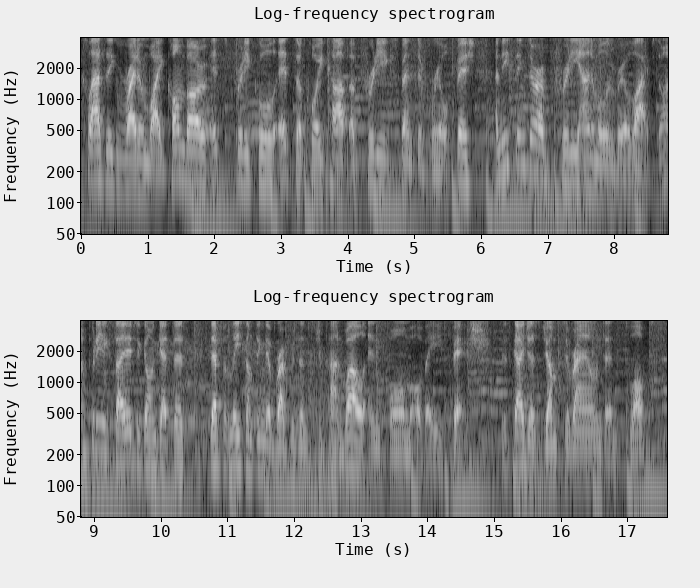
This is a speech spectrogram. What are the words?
classic red and white combo, it's pretty cool, it's a koi carp, a pretty expensive real fish, and these things are a pretty animal in real life, so I'm pretty excited to go and get this, definitely something that represents Japan well in form of a fish. This guy just jumps around and flops.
